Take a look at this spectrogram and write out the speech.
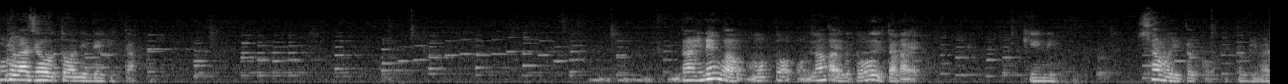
これは上等にできた。来年はもっと長いこと置いたら木に寒いとこ時ま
